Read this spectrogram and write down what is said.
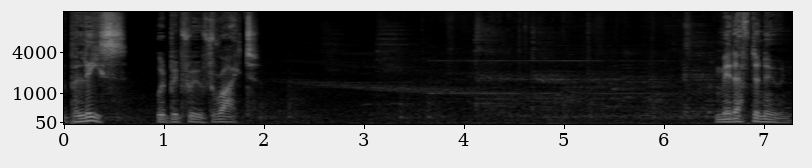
the police would be proved right. Mid afternoon,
